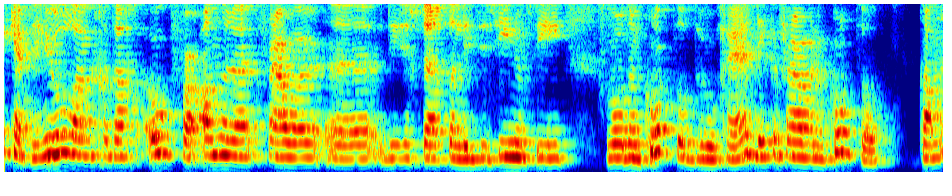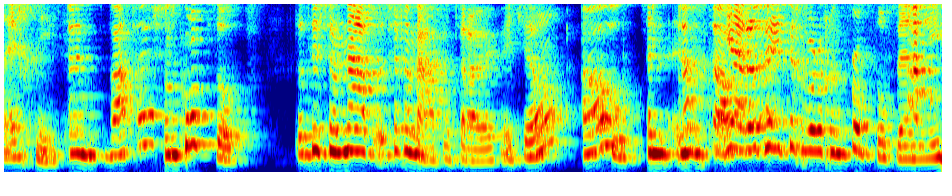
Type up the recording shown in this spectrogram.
ik heb heel lang gedacht, ook voor andere vrouwen eh, die zichzelf dan lieten zien of die bijvoorbeeld een crop top droegen, hè, dikke vrouwen met een crop top, kan echt niet. Een wat is? Een crop top. Dat is zo'n navel, zeg een naveltrui, weet je wel? Oh, Een, een- dacht al. Ja, dat heet tegenwoordig een crop top, Benny.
